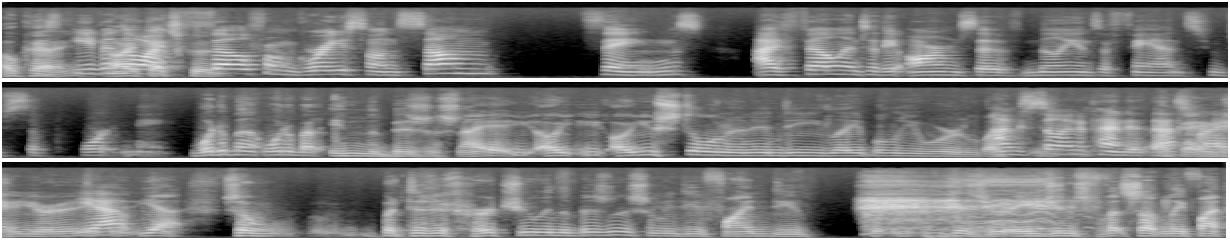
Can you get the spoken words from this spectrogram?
Okay. Even All right, though I good. fell from grace on some things, I fell into the arms of millions of fans who support me. What about what about in the business? Now, are you, are you still on an indie label? You were like I'm still independent. That's okay, right. Yep. yeah. So, but did it hurt you in the business? I mean, do you find do you does your agent suddenly find?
